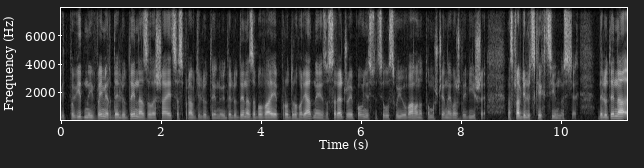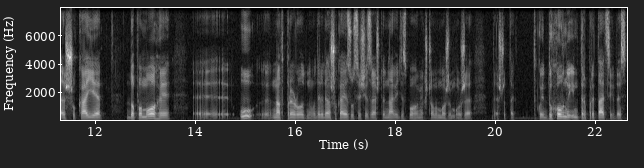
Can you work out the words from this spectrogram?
відповідний вимір, де людина залишається справді людиною, де людина забуває про другорядне і зосереджує повністю цілу свою увагу на тому, що є найважливіше, насправді людських цінностях, де людина е, шукає допомоги е, у е, надприродному, де людина шукає зустрічі, зрештою, навіть з Богом, якщо ми можемо вже дещо так такої духовної інтерпретації десь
